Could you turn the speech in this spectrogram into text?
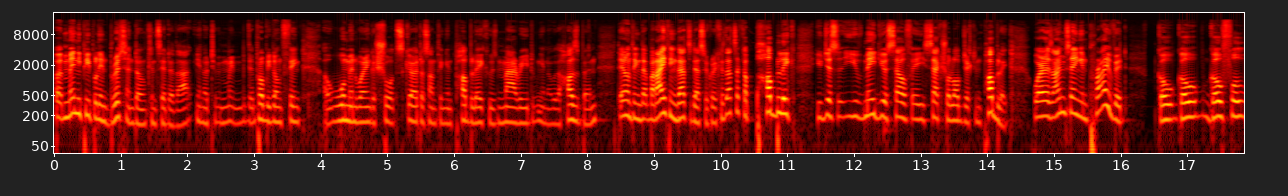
But many people in Britain don't consider that. You know, to they probably don't think a woman wearing a short skirt or something in public who's married, you know, with a husband. They don't think that. But I think that's desecration because that's like a public. You just you've made yourself a sexual object in public. Whereas I'm saying in private go go go full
